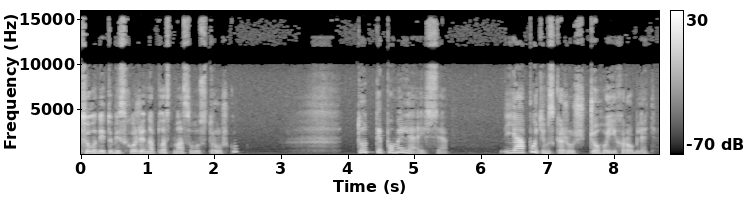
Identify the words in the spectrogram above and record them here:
То вони тобі схожі на пластмасову стружку? Тут ти помиляєшся. Я потім скажу, з чого їх роблять.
